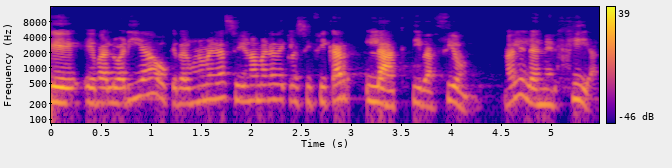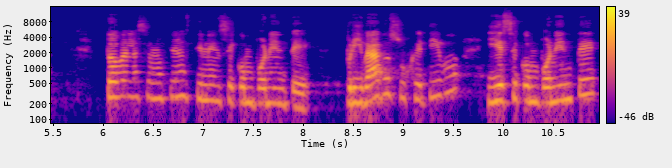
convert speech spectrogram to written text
que evaluaría o que de alguna manera sería una manera de clasificar la activación, ¿vale? La energía. Todas las emociones tienen ese componente privado, subjetivo, y ese componente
